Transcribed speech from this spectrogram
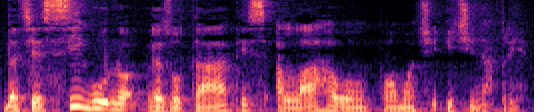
da će sigurno rezultati s Allahovom pomoći ići naprijed.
